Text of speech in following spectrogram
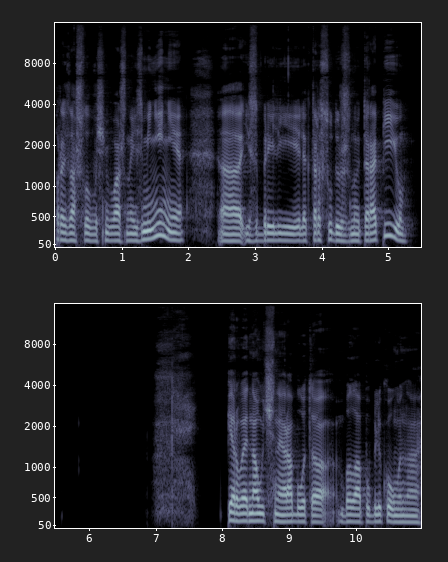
произошло очень важное изменение. Изобрели электросудорожную терапию – Первая научная работа была опубликована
